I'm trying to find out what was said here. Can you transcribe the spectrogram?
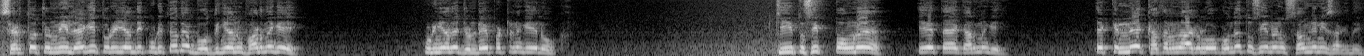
ਸਿਰ ਤੋਂ ਚੁੰਨੀ ਲੈ ਗਈ ਤੁਰੀ ਜਾਂਦੀ ਕੁੜੀ ਤੇ, ਉਹਦੇ ਬੋਦੀਆਂ ਨੂੰ ਫੜਨਗੇ। ਕੁੜੀਆਂ ਦੇ ਜੁੰਡੇ ਪੱਟਣਗੇ ਲੋਕ। ਕੀ ਤੁਸੀਂ ਪਾਉਣਾ ਇਹ ਤੈਅ ਕਰਨਗੇ। ਇਹ ਕਿੰਨੇ ਖਤਰਨਾਕ ਲੋਕ ਹੁੰਦੇ, ਤੁਸੀਂ ਇਹਨਾਂ ਨੂੰ ਸਮਝ ਨਹੀਂ ਸਕਦੇ,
